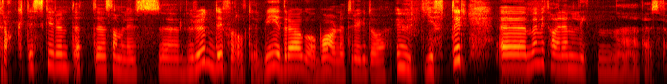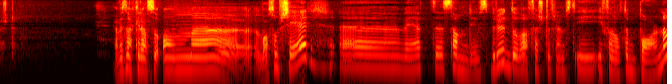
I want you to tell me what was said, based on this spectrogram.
praktiske rundt et eh, samlivsbrudd i forhold til bidrag og barnetrygd og utgifter. Eh, men vi tar en liten pause først. Ja, vi snakker altså om hva som skjer ved et samlivsbrudd, og da først og fremst i, i forhold til barna.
